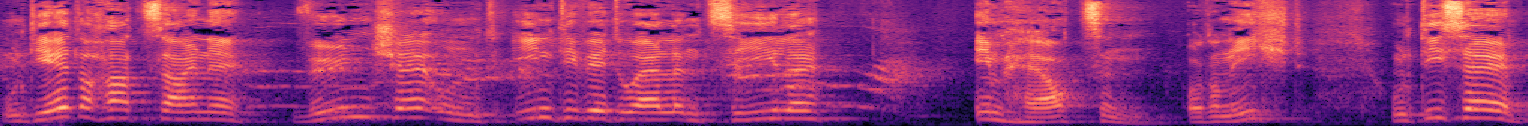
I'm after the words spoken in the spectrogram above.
Und jeder hat seine Wünsche und individuellen Ziele im Herzen, oder nicht? Und diese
